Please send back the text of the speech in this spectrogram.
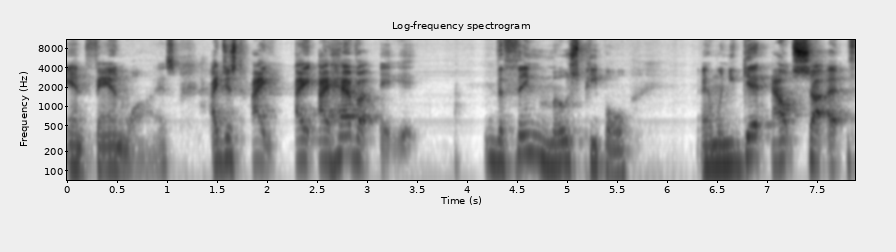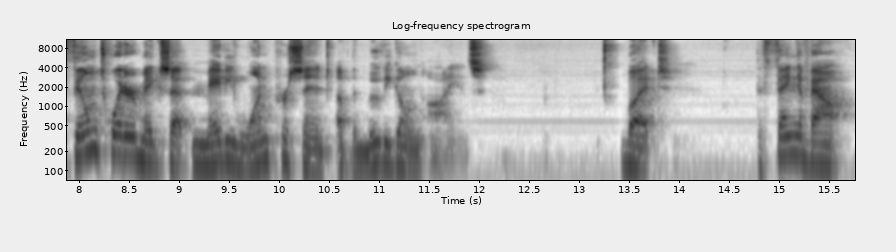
and fan wise. I just I I I have a the thing most people and when you get outside, film Twitter makes up maybe 1% of the movie going audience. But the thing about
